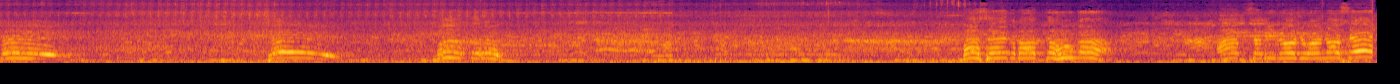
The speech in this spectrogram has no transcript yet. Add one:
जय। जय मातरम बस एक बात कहूँगा, आप सभी नौजवानों से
